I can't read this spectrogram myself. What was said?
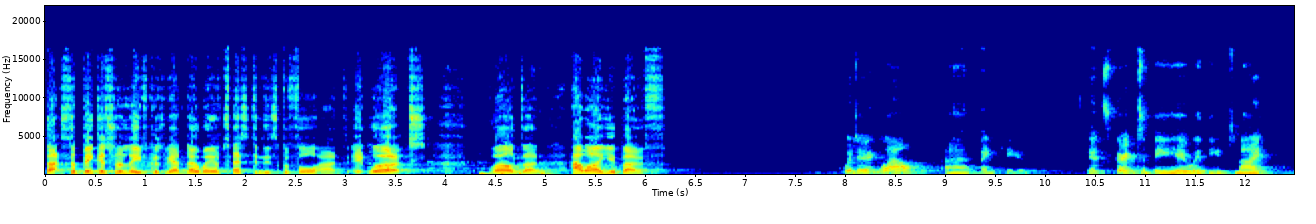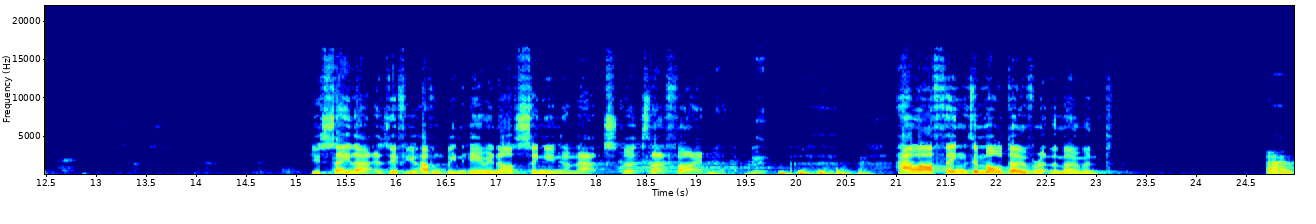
That's the biggest relief because we had no way of testing this beforehand. It works. Well done. How are you both? We're doing well. Uh, thank you. It's great to be here with you tonight. You say that as if you haven't been hearing our singing and that, but that's fine. How are things in Moldova at the moment? Um,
